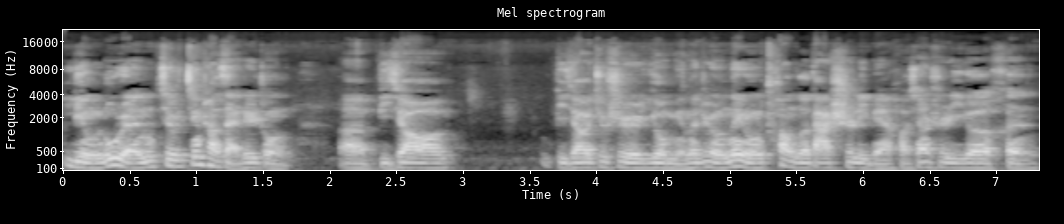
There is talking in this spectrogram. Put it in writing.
领路人就经常在这种呃比较比较就是有名的这种内容创作大师里边，好像是一个很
